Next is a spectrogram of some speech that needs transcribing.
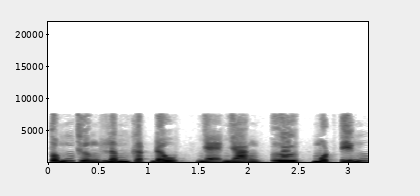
Tống Thường Lâm gật đầu, nhẹ nhàng, ừ, một tiếng.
